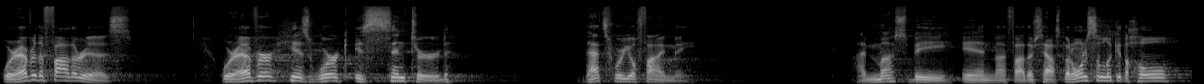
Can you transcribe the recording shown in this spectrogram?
Wherever the Father is, wherever His work is centered, that's where you'll find me. I must be in my Father's house. But I want us to look at the whole,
